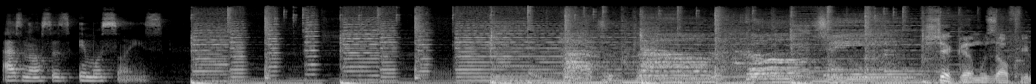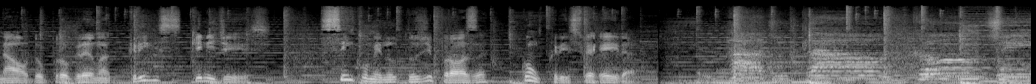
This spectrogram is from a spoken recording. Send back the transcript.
as nossas emoções. Chegamos ao final do programa Cris que me diz. Cinco minutos de prosa com Cris Ferreira. Rádio Cloud Coaching.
